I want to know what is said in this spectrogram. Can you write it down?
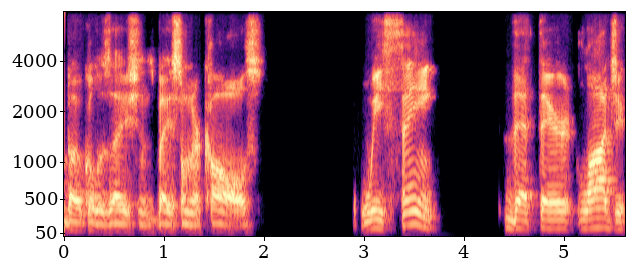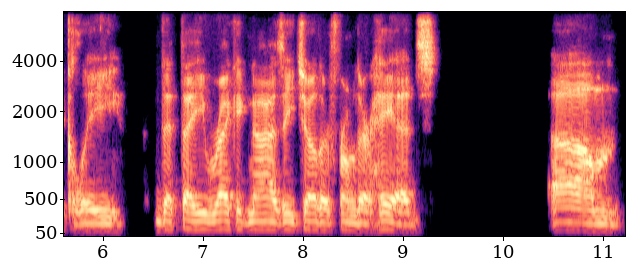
vocalizations, based on their calls. We think that they're logically that they recognize each other from their heads, um,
